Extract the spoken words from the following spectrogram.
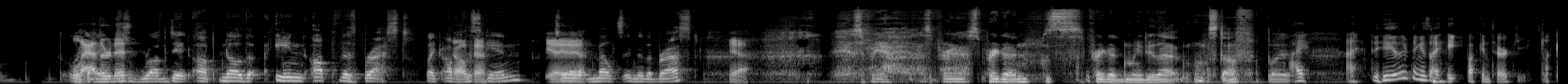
like, I Lathered it? just rubbed it up no the in up the breast like up Okay. the skin Yeah, so yeah, that yeah. it melts into the breast. Yeah, It's pretty, yeah, that's pretty that's pretty good. It's pretty good when you do that stuff. But I, I the other thing is I hate fucking turkey. Like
